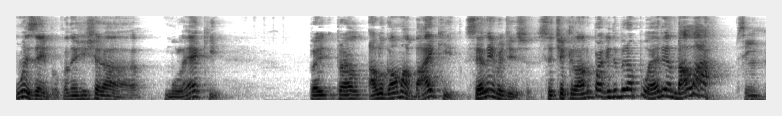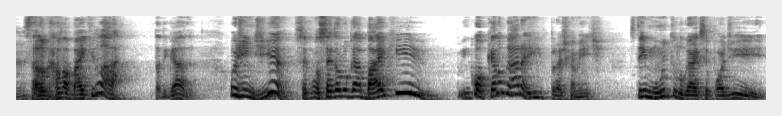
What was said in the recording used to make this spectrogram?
Um exemplo, quando a gente era moleque, pra alugar uma bike, você lembra disso? Você tinha que ir lá no Parque do Ibirapuera e andar lá. Sim. Você alugava a bike lá, tá ligado? Hoje em dia, você consegue alugar bike em qualquer lugar aí, praticamente. Você tem muito lugar que você pode.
